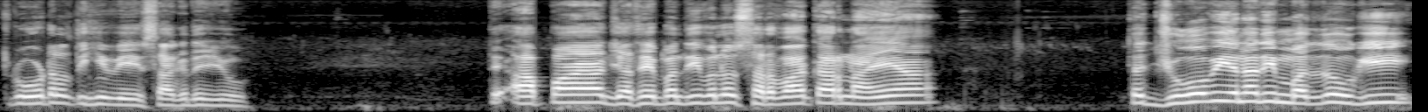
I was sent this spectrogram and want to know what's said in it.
ਟੋਟਲ ਤੁਸੀਂ ਵੇਖ ਸਕਦੇ ਜੋ। ਤੇ ਆਪਾਂ ਜਥੇਬੰਦੀ ਵੱਲੋਂ ਸਰਵਾ ਕਰਨ ਆਏ ਆ ਤੇ ਜੋ ਵੀ ਇਹਨਾਂ ਦੀ ਮਦਦ ਹੋਗੀ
